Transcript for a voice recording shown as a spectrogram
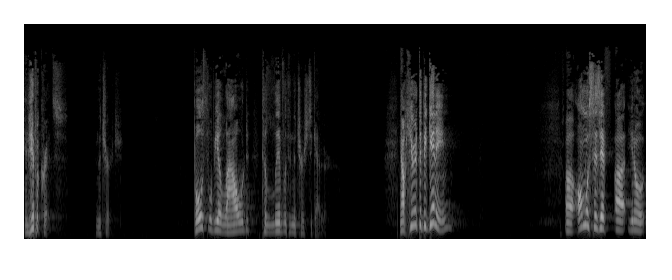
and hypocrites in the church. Both will be allowed to live within the church together. Now, here at the beginning, uh, almost as if, uh, you know,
